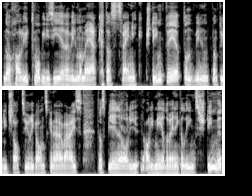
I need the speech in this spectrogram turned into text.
noch Leute mobilisieren, weil man merkt, dass zu wenig gestimmt wird und weil natürlich die Stadt Zürich ganz genau weiß, dass bei ihnen alle, alle mehr oder weniger links stimmen,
